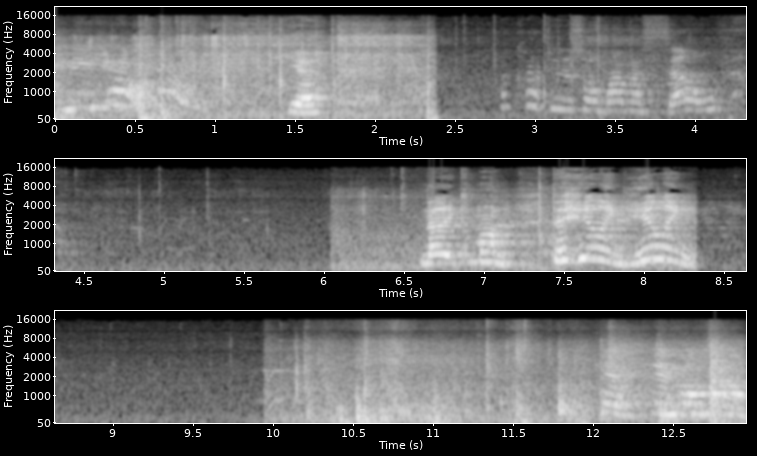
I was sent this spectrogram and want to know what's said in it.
You need help. Yeah. I can't do this all by myself. Nelly, come on. The healing, healing. Here, here, go on.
